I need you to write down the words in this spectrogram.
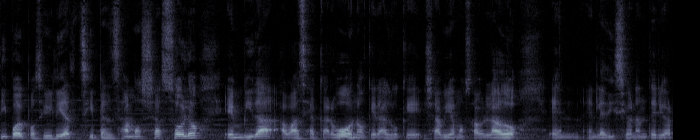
tipo de posibilidad si pensamos ya solo en vida a base a carbono, que era algo que ya habíamos hablado en, la edición anterior.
